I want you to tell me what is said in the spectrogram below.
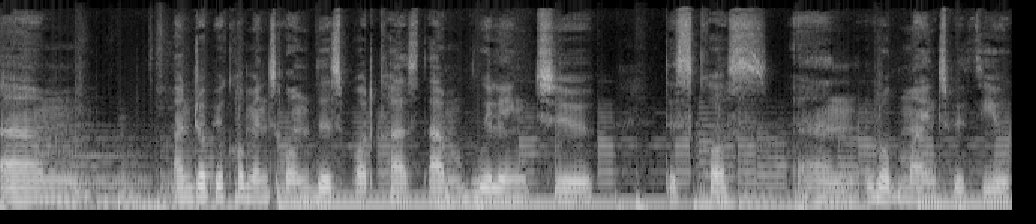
Um, and drop your comments on this podcast. I'm willing to discuss and rub minds with you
